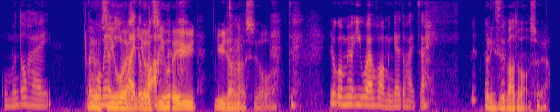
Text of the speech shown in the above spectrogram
我们都还还如果没有意机会有外的话 有机会遇遇到那时候啊。如果没有意外的话，我们应该都还在。二零四八多少岁啊？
